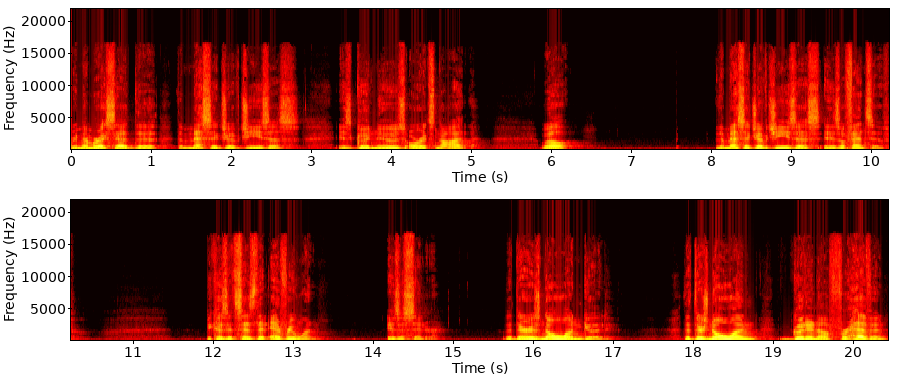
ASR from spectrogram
remember, I said the, the message of Jesus is good news or it's not? Well, the message of Jesus is offensive because it says that everyone is a sinner, that there is no one good, that there's no one good enough for heaven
